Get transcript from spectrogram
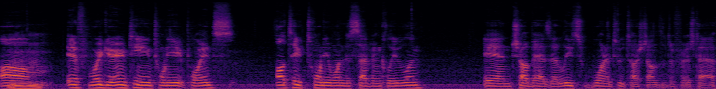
Um, if we're guaranteeing 28 points, I'll take 21 to seven Cleveland, and Chubb has at least one or two touchdowns in the first half.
